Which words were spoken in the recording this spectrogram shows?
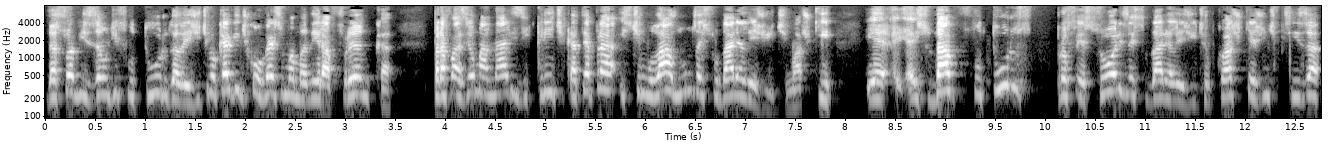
da sua visão de futuro da legítima. Eu quero que a gente converse de uma maneira franca para fazer uma análise crítica, até para estimular alunos a estudarem a legítima. Acho que é, é estudar futuros professores a estudarem a legítima, porque eu acho que a gente precisa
